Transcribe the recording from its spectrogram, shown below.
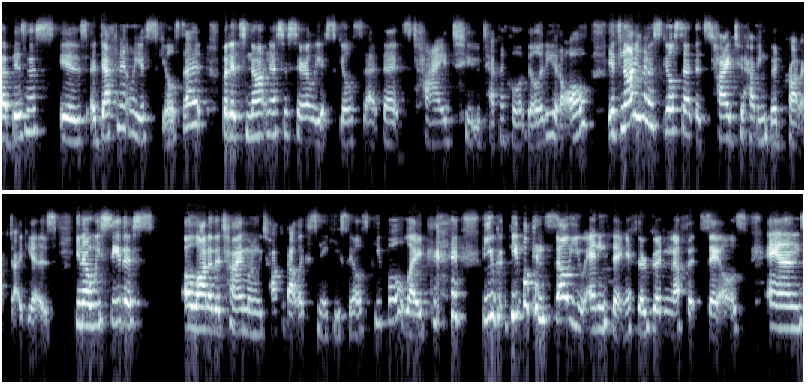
a business is a, definitely a skill set, but it's not necessarily a skill set that's tied to technical ability at all. It's not even a skill set that's tied to having good product ideas. You know, we see this a lot of the time when we talk about like snaky salespeople, like you people can sell you anything if they're good enough at sales, and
